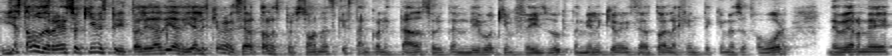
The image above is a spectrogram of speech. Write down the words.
Y ya estamos de regreso aquí en Espiritualidad Día a Día. Les quiero agradecer a todas las personas que están conectadas ahorita en vivo aquí en Facebook. También le quiero agradecer a toda la gente que me hace favor de verme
